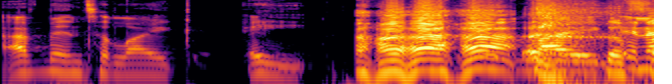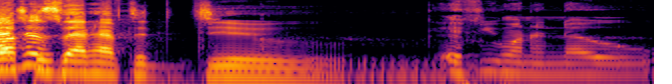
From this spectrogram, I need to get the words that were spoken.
I've been to like eight. Like the and I fuck does just- that have to do If you want to know,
